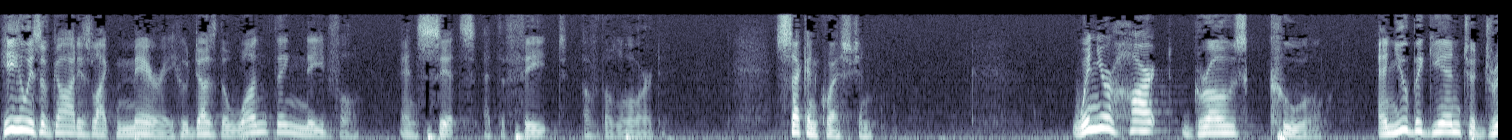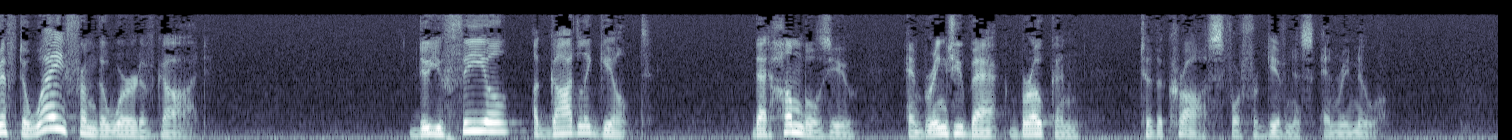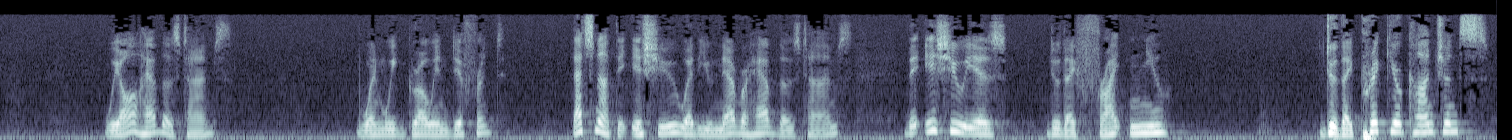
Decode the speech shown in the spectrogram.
He who is of God is like Mary, who does the one thing needful and sits at the feet of the Lord. Second question. When your heart grows cool and you begin to drift away from the Word of God, do you feel a godly guilt that humbles you and brings you back broken to the cross for forgiveness and renewal? We all have those times when we grow indifferent. That's not the issue, whether you never have those times. The issue is do they frighten you? Do they prick your conscience?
